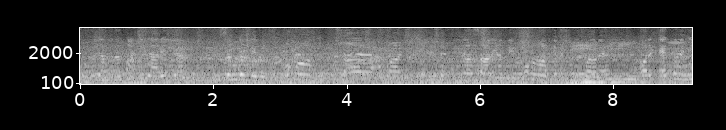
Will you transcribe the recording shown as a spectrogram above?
ਸ਼ੋਭਾ ਯਾਤਰਾ ਸੰਗਤ ਦੇ ਵਿੱਚ ਬਹੁਤ ਉਤਸ਼ਾਹ ਭਗਵਾਨ ਸ਼੍ਰੀ ਕ੍ਰਿਸ਼ਨ ਜੀ ਦਾ ਸਾਰਿਆਂ ਤੇ ਬਹੁਤ ਅਸ਼ੀਰਵਾਦ ਹੈ। ਔਰ ਇਦਾਂ ਹੀ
